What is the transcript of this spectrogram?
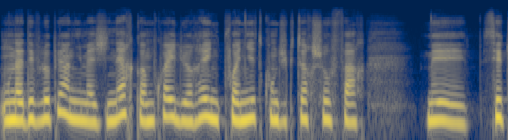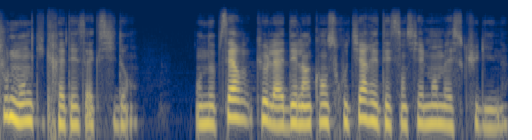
On a développé un imaginaire comme quoi il y aurait une poignée de conducteurs chauffards, mais c'est tout le monde qui crée des accidents. On observe que la délinquance routière est essentiellement masculine.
